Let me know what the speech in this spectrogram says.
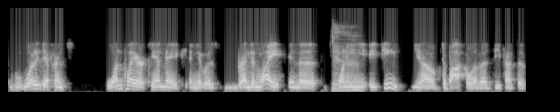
what a difference one player can make, and it was Brendon White in the yeah. 2018, you know, debacle of a defensive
